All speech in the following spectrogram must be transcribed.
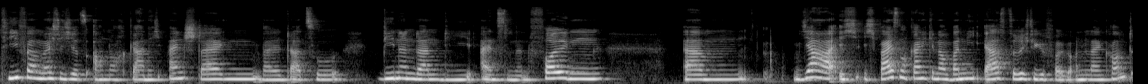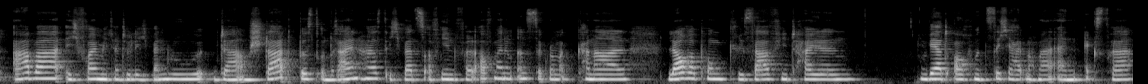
tiefer möchte ich jetzt auch noch gar nicht einsteigen, weil dazu dienen dann die einzelnen Folgen. Ähm, ja, ich, ich weiß noch gar nicht genau, wann die erste richtige Folge online kommt, aber ich freue mich natürlich, wenn du da am Start bist und reinhörst. Ich werde es auf jeden Fall auf meinem Instagram-Kanal laura.grisafi teilen. Werde auch mit Sicherheit nochmal einen extra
